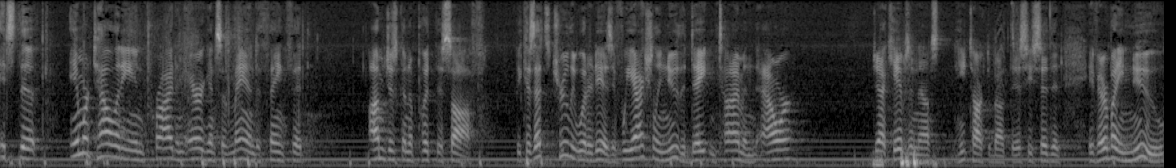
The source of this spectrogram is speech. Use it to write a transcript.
it's the immortality and pride and arrogance of man to think that I'm just going to put this off because that's truly what it is. If we actually knew the date and time and hour, Jack Hibbs announced he talked about this. He said that if everybody knew,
